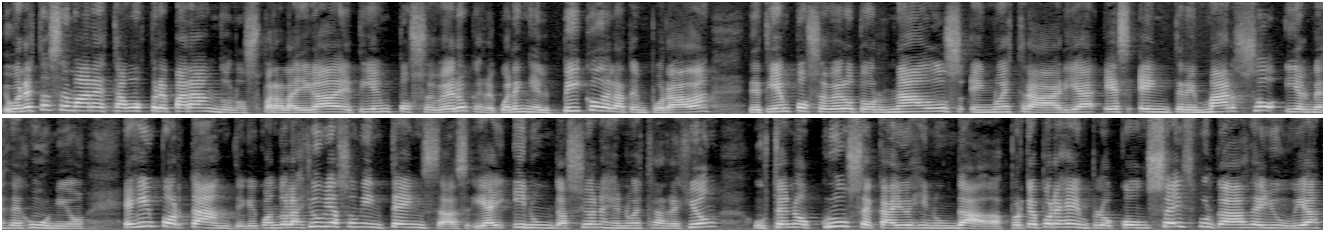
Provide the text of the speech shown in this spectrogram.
Y bueno, esta semana estamos preparándonos para la llegada de tiempo severo, que recuerden el pico de la temporada de tiempo severo tornados en nuestra área es entre marzo y el mes de junio. Es importante que cuando las lluvias son intensas y hay inundaciones en nuestra región, usted no cruce calles inundadas, porque por ejemplo, con 6 pulgadas de lluvia,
